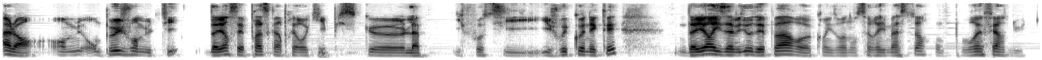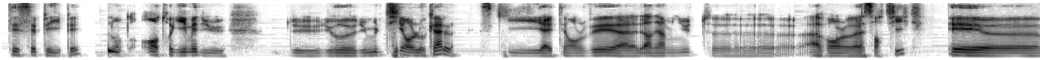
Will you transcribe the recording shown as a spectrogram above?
Alors, on peut y jouer en multi. D'ailleurs, c'est presque un prérequis puisque la, il faut aussi y jouer connecté. D'ailleurs, ils avaient dit au départ, quand ils ont annoncé le remaster, qu'on pourrait faire du TCP/IP, donc entre guillemets du, du, du, du, multi en local, ce qui a été enlevé à la dernière minute euh, avant la sortie. Et euh,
